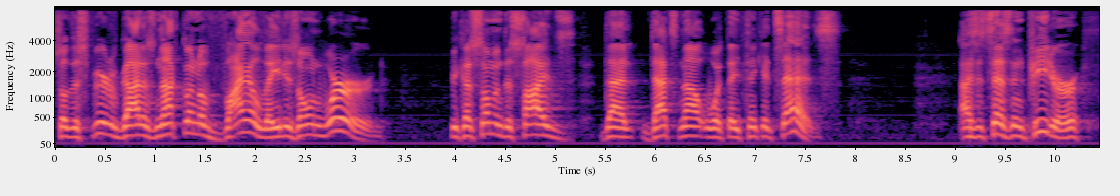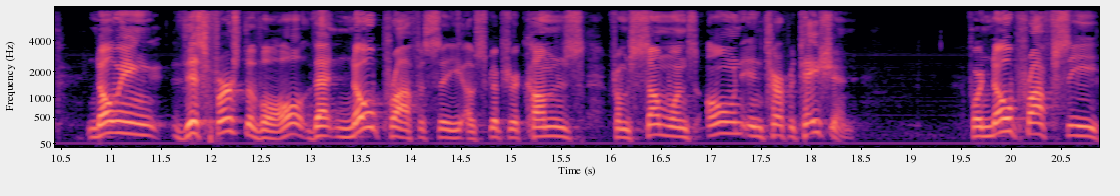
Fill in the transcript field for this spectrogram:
So the Spirit of God is not going to violate His own Word because someone decides that that's not what they think it says. As it says in Peter, knowing this first of all, that no prophecy of Scripture comes from someone's own interpretation. For no prophecy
